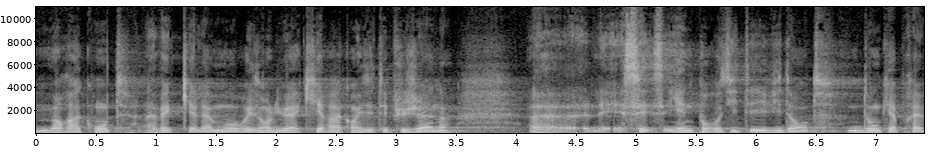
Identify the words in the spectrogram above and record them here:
me racontent avec quel amour ils ont lu Akira quand ils étaient plus jeunes, euh, il y a une porosité évidente. Donc après,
